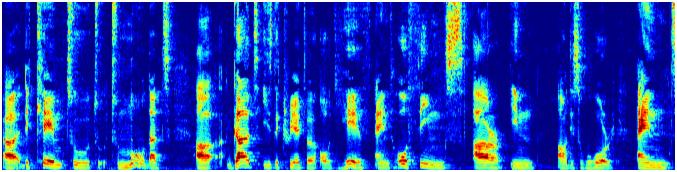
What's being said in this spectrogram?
uh, they came to, to, to know that uh, God is the creator of the earth and all things are in uh, this world. And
